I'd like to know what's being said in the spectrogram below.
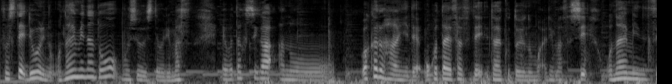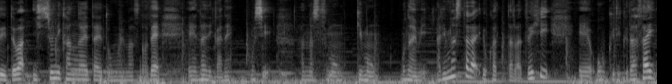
そして料理のお悩みなどを募集しております。え私が、あの、分かる範囲でお答えさせていただくというのもありますしお悩みについては一緒に考えたいと思いますので、えー、何かねもしあの質問疑問お悩みありましたらよかったら是非、えー、お送りください。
